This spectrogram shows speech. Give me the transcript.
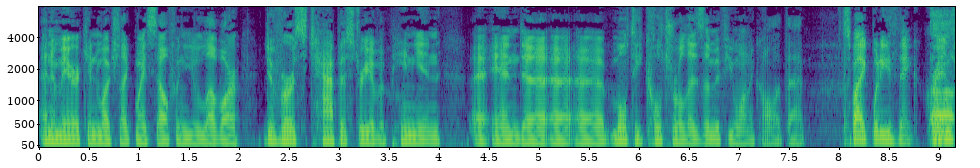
an American, much like myself, and you love our diverse tapestry of opinion uh, and uh, uh, uh multiculturalism, if you want to call it that. Spike, what do you think? Cringe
